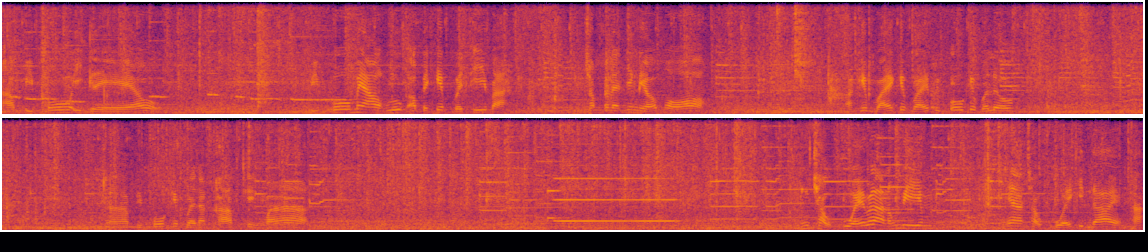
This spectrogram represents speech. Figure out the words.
เอาปีโป้อีกแล้วปีโป้ไม่เอาหรอกลูกเอาไปเก็บไว้ที่ป่ะช็อกโกแลตอย่างเดียวพอเอาเก็บไว้เก็บไว้ปีโป้เก็บไว้เร็ว อ่าปีโป้เก็บไว้นะครับ เก่งมากมึงเฉาก้วยเวลาน้องบีม เนี่ยเฉาก๊วยกินได้อะอะ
